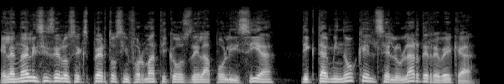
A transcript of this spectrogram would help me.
El análisis de los expertos informáticos de la policía dictaminó que el celular de Rebeca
